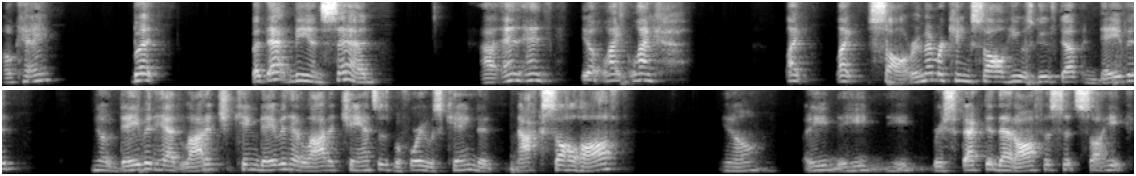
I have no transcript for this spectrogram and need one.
Okay. But but that being said, uh, and and you know, like like like like Saul. Remember King Saul? He was goofed up, and David. You know, David had a lot of King David had a lot of chances before he was king to knock Saul off. You know, but he he he respected that office that Saul. He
